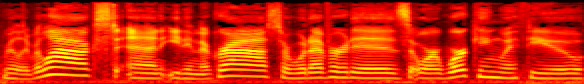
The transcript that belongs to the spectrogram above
really relaxed and eating their grass or whatever it is, or working with you,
